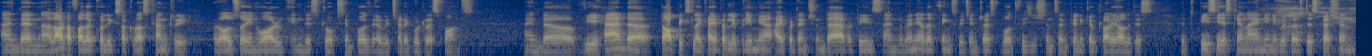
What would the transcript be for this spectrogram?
and then a lot of other colleagues across country were also involved in this stroke symposium which had a good response. And uh, we had uh, topics like hyperlipidemia, hypertension, diabetes and many other things which interest both physicians and clinical cardiologists with PCSK9 inhibitors discussion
